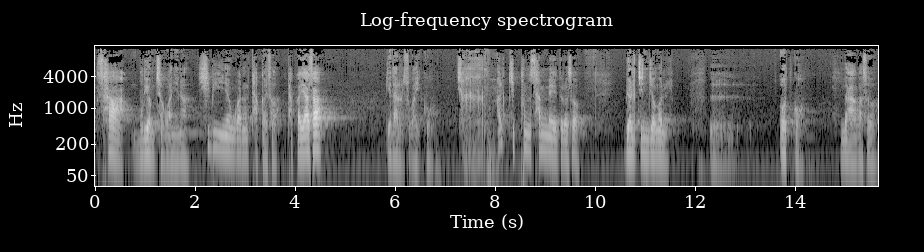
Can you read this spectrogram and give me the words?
사 무렴처관이나 12인연관을 닦아서 닦아야사 깨달을 수가 있고 정말 깊은 산매에 들어서 멸진정을 어, 얻고 나아가서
